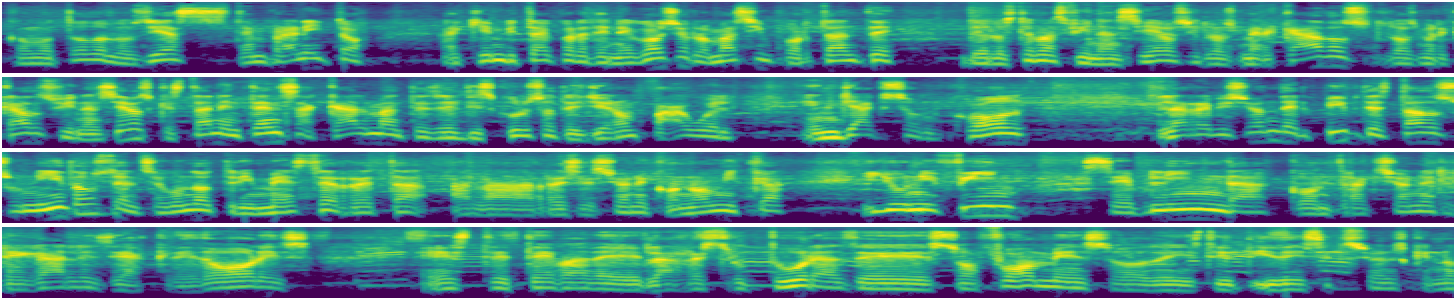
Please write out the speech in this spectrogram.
como todos los días tempranito aquí en Bitácora de Negocios, lo más importante de los temas financieros y los mercados, los mercados financieros que están en tensa calma antes del discurso de Jerome Powell en Jackson Hole. La revisión del PIB de Estados Unidos del segundo trimestre reta a la recesión económica y Unifin se blinda contra acciones legales de acreedores este tema de las reestructuras de SOFOMES o de, de instituciones que no,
